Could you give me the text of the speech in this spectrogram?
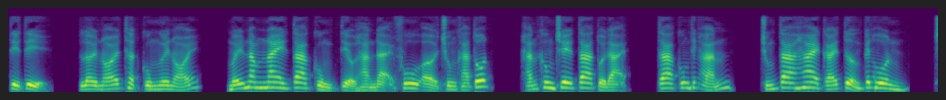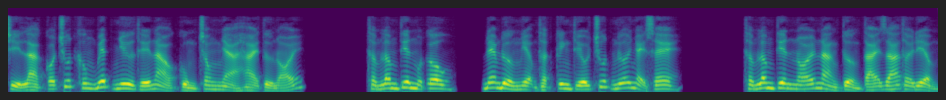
Tỷ tỷ, lời nói thật cùng ngươi nói, mấy năm nay ta cùng tiểu hàn đại phu ở chung khá tốt, hắn không chê ta tuổi đại, ta cũng thích hắn, chúng ta hai cái tưởng kết hôn, chỉ là có chút không biết như thế nào cùng trong nhà hài tử nói. Thẩm lâm tiên một câu, đem đường nghiệm thật kinh thiếu chút nữa nhảy xe. Thẩm lâm tiên nói nàng tưởng tái giá thời điểm,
